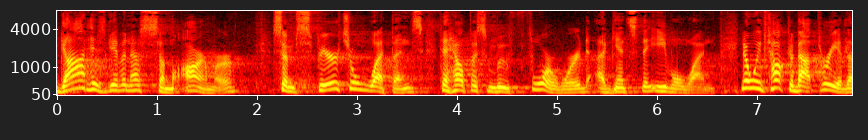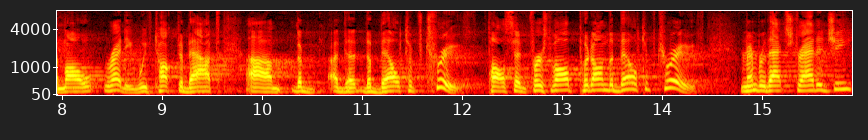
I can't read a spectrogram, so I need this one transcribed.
God has given us some armor some spiritual weapons to help us move forward against the evil one. Now, we've talked about three of them already. We've talked about um, the, uh, the, the belt of truth. Paul said, first of all, put on the belt of truth. Remember that strategy?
